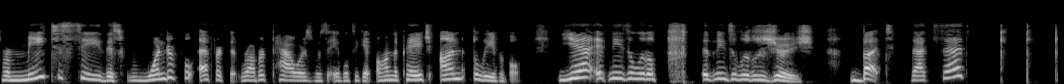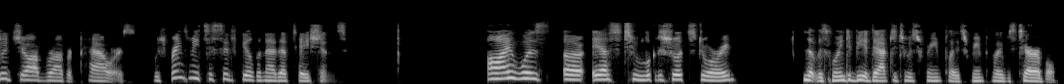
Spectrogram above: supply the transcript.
for me to see this wonderful effort that Robert Powers was able to get on the page, unbelievable. Yeah, it needs a little, it needs a little zhuzh. But that said, good job, Robert Powers. Which brings me to Syd Field and adaptations. I was uh, asked to look at a short story that was going to be adapted to a screenplay. The screenplay was terrible.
